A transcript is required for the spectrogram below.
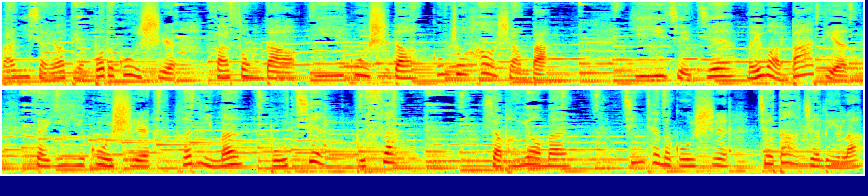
把你想要点播的故事发送到依依故事的公众号上吧，依依姐姐每晚八点在依依故事和你们不见不散。小朋友们，今天的故事就到这里了，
